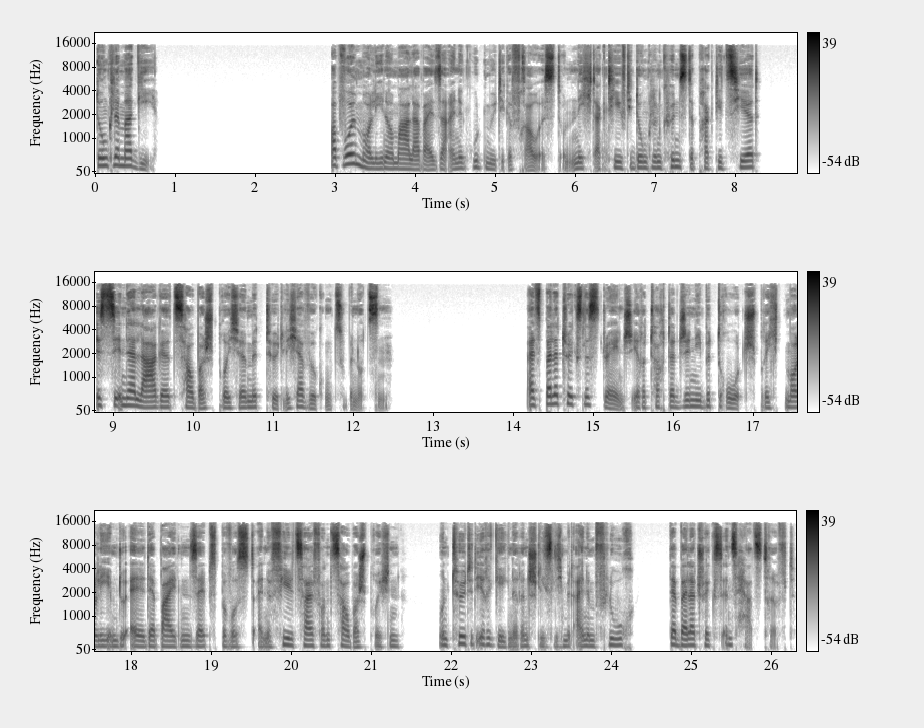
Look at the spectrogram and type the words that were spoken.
Dunkle Magie Obwohl Molly normalerweise eine gutmütige Frau ist und nicht aktiv die dunklen Künste praktiziert, ist sie in der Lage, Zaubersprüche mit tödlicher Wirkung zu benutzen. Als Bellatrix Lestrange ihre Tochter Ginny bedroht, spricht Molly im Duell der beiden selbstbewusst eine Vielzahl von Zaubersprüchen und tötet ihre Gegnerin schließlich mit einem Fluch, der Bellatrix ins Herz trifft.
